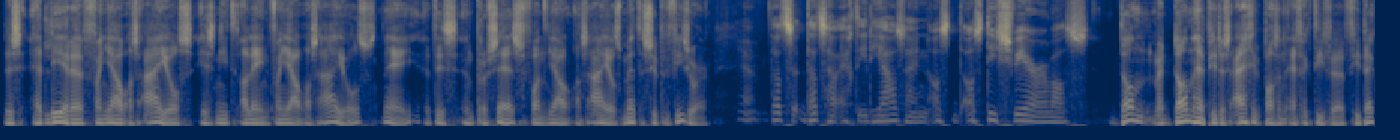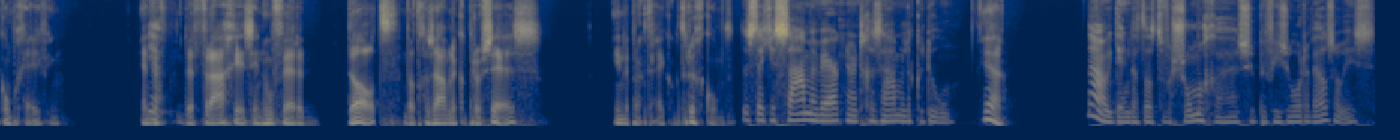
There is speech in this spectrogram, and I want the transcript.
Dus het leren van jou als AIOS is niet alleen van jou als AIOS. Nee, het is een proces van jou als AIOS met de supervisor. ja dat, dat zou echt ideaal zijn als, als die sfeer er was. Dan, maar dan heb je dus eigenlijk pas een effectieve feedbackomgeving. En Ja. de, de vraag is in hoeverre dat, dat gezamenlijke proces, in de praktijk ook terugkomt. Dus dat je samenwerkt naar het gezamenlijke doel. Ja, Nou, ik denk dat dat voor sommige supervisoren wel zo is.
